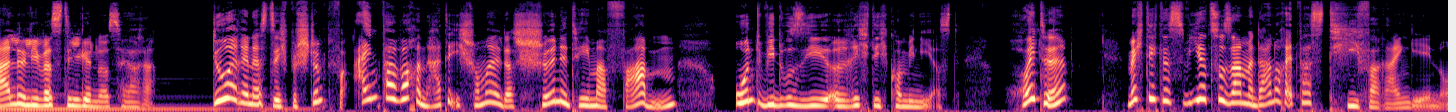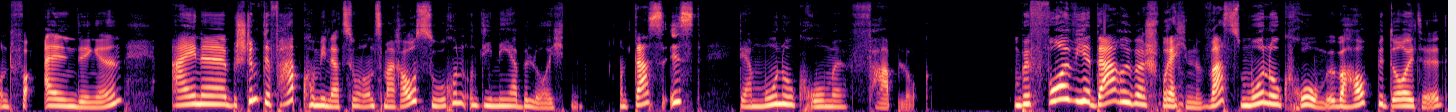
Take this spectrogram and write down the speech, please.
Hallo lieber Stilgenusshörer. Du erinnerst dich bestimmt, vor ein paar Wochen hatte ich schon mal das schöne Thema Farben und wie du sie richtig kombinierst. Heute möchte ich, dass wir zusammen da noch etwas tiefer reingehen und vor allen Dingen eine bestimmte Farbkombination uns mal raussuchen und die näher beleuchten. Und das ist der monochrome Farblook. Und bevor wir darüber sprechen, was monochrom überhaupt bedeutet,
